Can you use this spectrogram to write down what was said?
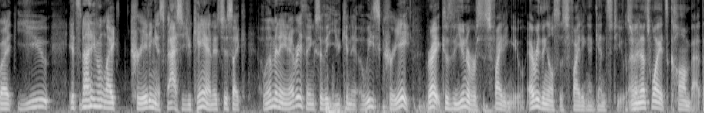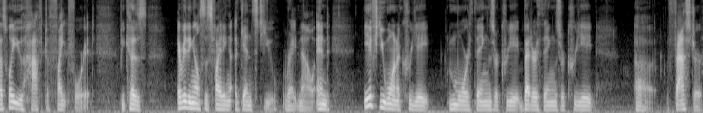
But you, it's not even like creating as fast as you can. It's just like eliminating everything so that you can at least create. Right, because the universe is fighting you. Everything else is fighting against you. I mean, right. that's why it's combat. That's why you have to fight for it, because everything else is fighting against you right now. And if you want to create more things, or create better things, or create uh, faster,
